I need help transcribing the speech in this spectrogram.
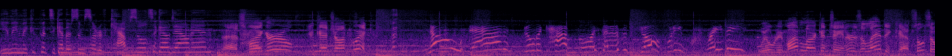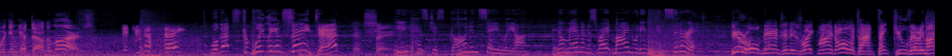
You mean we could put together some sort of capsule to go down in? That's my girl. You catch on quick. Uh, no, Dad! Build a capsule. I said it as a joke. What are you, crazy? We'll remodel our container as a landing capsule so we can get down to Mars. Did you just say? Well, that's completely insane, Dad. Insane. He has just gone insane, Leon. No man in his right mind would even consider it. Your old man's in his right mind all the time, thank you very much.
